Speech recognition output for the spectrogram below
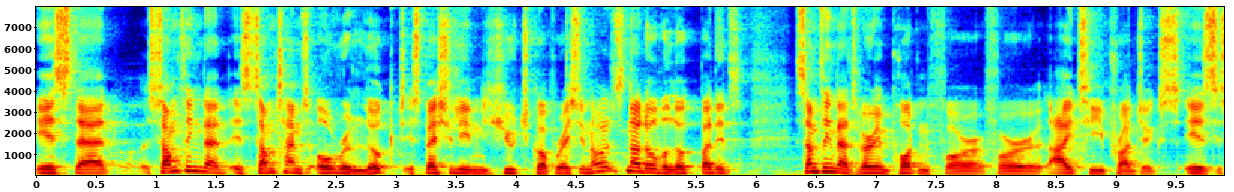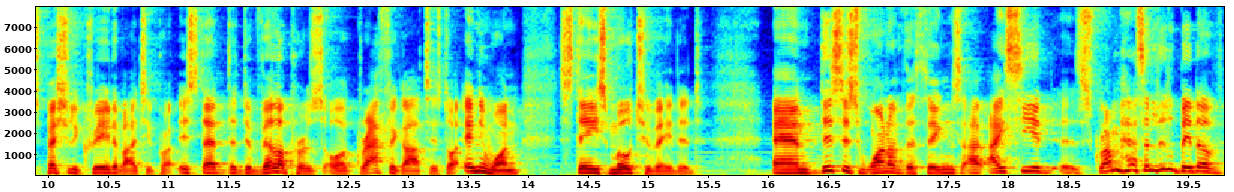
is that something that is sometimes overlooked, especially in huge corporations. No, it's not overlooked, but it's something that's very important for for IT projects is especially creative IT pro- is that the developers or graphic artists or anyone stays motivated. And this is one of the things I, I see it. uh, Scrum has a little bit of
